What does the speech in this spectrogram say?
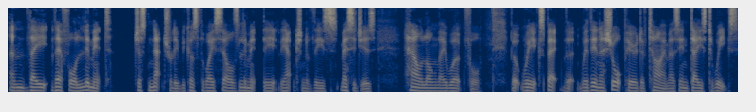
and they therefore limit just naturally because of the way cells limit the, the action of these messages how long they work for. But we expect that within a short period of time, as in days to weeks,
